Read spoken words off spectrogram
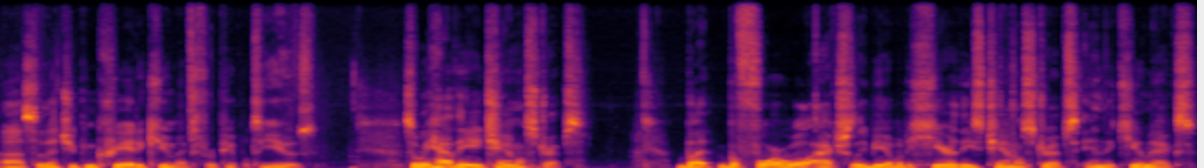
uh, so that you can create a cue mix for people to use. So we have the eight channel strips. But before we'll actually be able to hear these channel strips in the cue mix,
